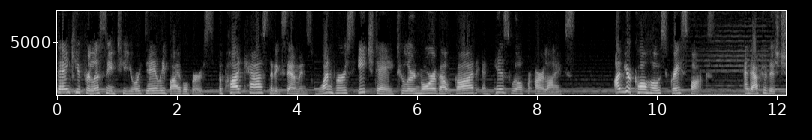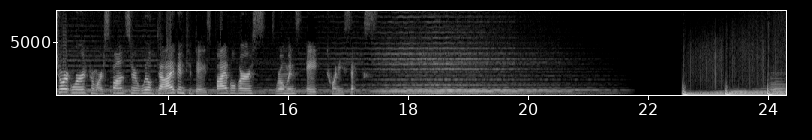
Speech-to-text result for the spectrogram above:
thank you for listening to your daily Bible verse, the podcast that examines one verse each day to learn more about God and His will for our lives. I'm your co host, Grace Fox, and after this short word from our sponsor, we'll dive into today's Bible verse, Romans 8 26.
